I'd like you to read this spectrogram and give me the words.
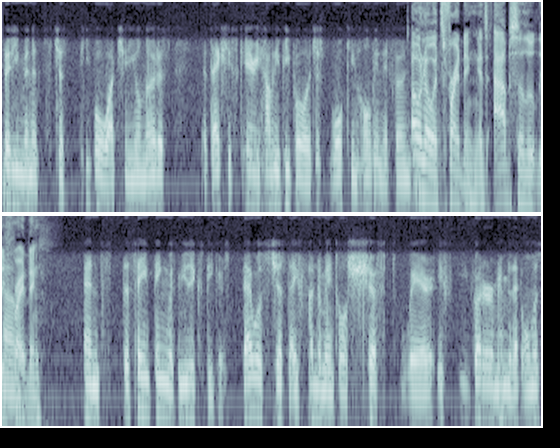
30 minutes just people watching, you'll notice it's actually scary how many people are just walking holding their phones. Oh, no, it's frightening. It's absolutely um, frightening. And the same thing with music speakers. That was just a fundamental shift where if you've got to remember that almost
